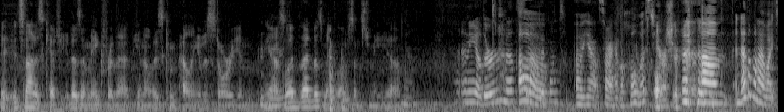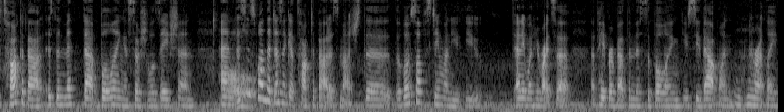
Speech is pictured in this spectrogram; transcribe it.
it, it's not as catchy. It doesn't make for that, you know, as compelling of a story, and yeah, Mhm. so that, that does make a lot of sense to me. Yeah. Yeah. Any other myths or big ones? Oh yeah, sorry, I have a whole list Oh, here. sure. um, another one I like to talk about is the myth that bullying is socialization, and this is Oh. one that doesn't get talked about as much. The the low self esteem one, you, you anyone who writes a, a paper about the myths of bullying, you see that one Mhm. currently.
